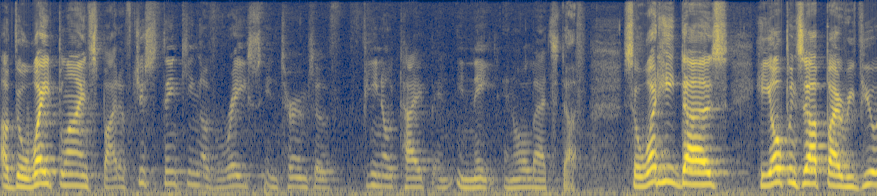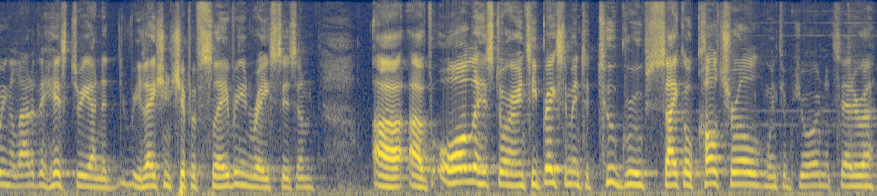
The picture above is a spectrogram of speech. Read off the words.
of the white blind spot of just thinking of race in terms of phenotype and innate and all that stuff. So what he does, he opens up by reviewing a lot of the history on the relationship of slavery and racism, uh, of all the historians, he breaks them into two groups psychocultural, Winthrop Jordan, etc.,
